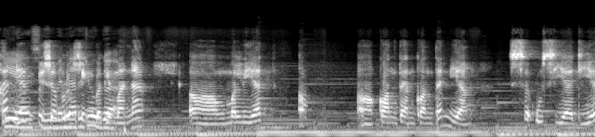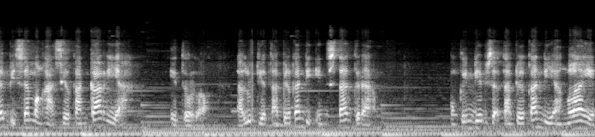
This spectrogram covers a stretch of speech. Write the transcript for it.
Kan iya dia sih, bisa browsing bagaimana uh, melihat konten-konten uh, yang seusia dia bisa menghasilkan karya itu loh. Lalu dia tampilkan di Instagram. Mungkin dia bisa tampilkan di yang lain.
